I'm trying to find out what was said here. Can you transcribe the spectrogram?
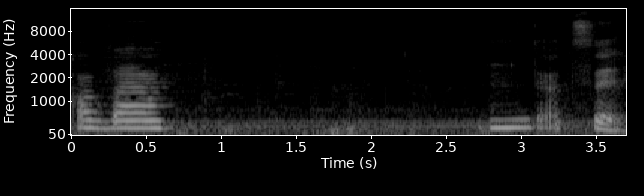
Cover. Mm, that's it.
